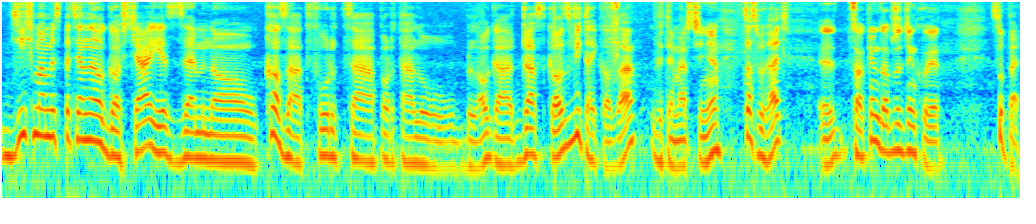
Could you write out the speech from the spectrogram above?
Dziś mamy specjalnego gościa. Jest ze mną Koza, twórca portalu bloga Just Cause. Witaj Koza. Witaj Marcinie. Co słychać? Y, Całkiem dobrze, dziękuję. Super.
